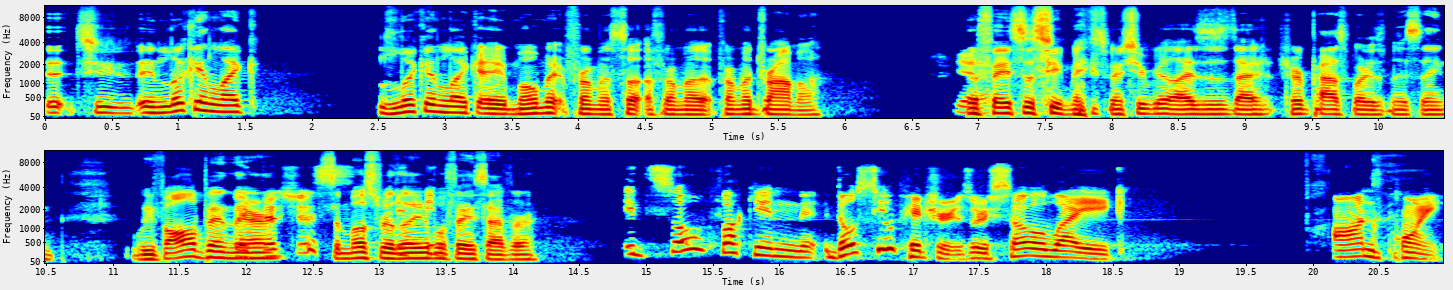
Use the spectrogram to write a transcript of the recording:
it, she in looking like looking like a moment from a from a from a drama Yeah. the faces she makes when she realizes that her passport is missing we've all been Like, there that's just it's the most relatable it- face ever it's so fucking those two pictures are so like on point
